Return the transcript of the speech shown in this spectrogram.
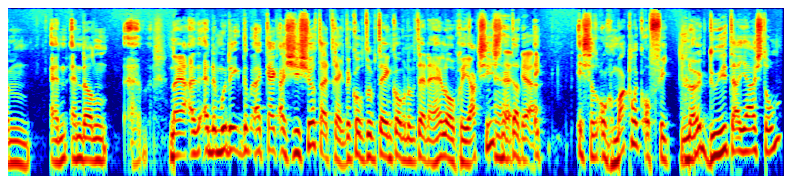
Um, en, en dan, uh, nou ja, en dan moet ik, kijk, als je je shirt uittrekt, dan komt er meteen, komen er meteen een hele hoop reacties. Dat, ja. ik, is dat ongemakkelijk of vind je het leuk? Doe je het daar juist om?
